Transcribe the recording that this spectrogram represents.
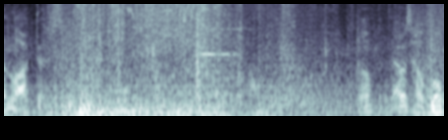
unlock this. That was helpful.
